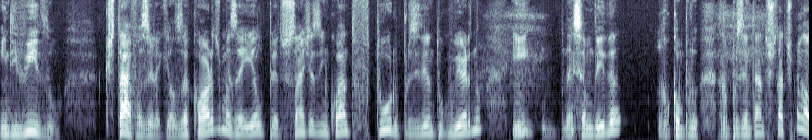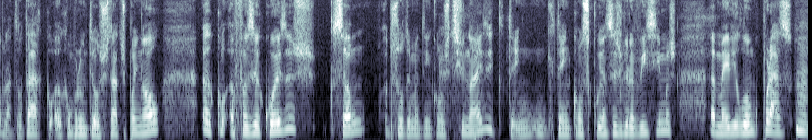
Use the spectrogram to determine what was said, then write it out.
indivíduo que está a fazer aqueles acordos, mas é ele, Pedro Sanches, enquanto futuro presidente do governo e, nessa medida, representante do Estado espanhol. Portanto, ele está a comprometer o Estado espanhol a, a fazer coisas que são absolutamente inconstitucionais e que têm, que têm consequências gravíssimas a médio e longo prazo. Hum.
